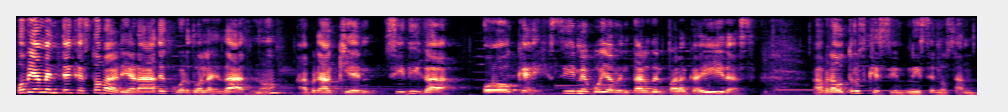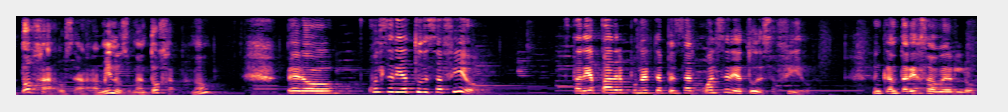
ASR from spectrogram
Obviamente que esto variará de acuerdo a la edad, ¿no? Habrá quien sí diga, ok, sí me voy a aventar del paracaídas, Habrá otros que ni se nos antoja, o sea, a mí no se me antoja, ¿no? Pero, ¿cuál sería tu desafío? Estaría padre ponerte a pensar cuál sería tu desafío. Me encantaría saberlo.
